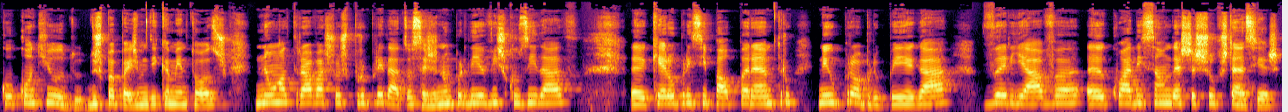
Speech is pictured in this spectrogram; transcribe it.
com o conteúdo dos papéis medicamentosos, não alterava as suas propriedades, ou seja, não perdia viscosidade, eh, que era o principal parâmetro, nem o próprio pH variava eh, com a adição destas substâncias.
